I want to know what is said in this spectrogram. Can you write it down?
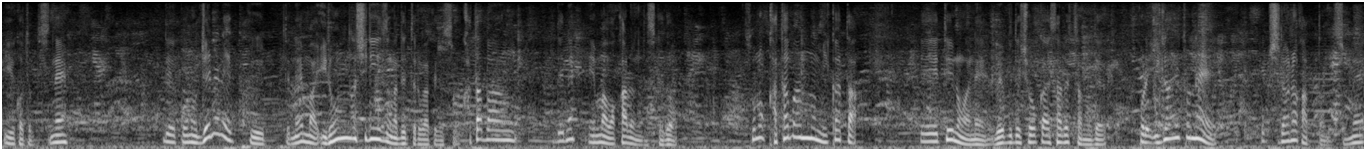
ということですね。でこのジェネレックってね、まあ、いろんなシリーズが出てるわけですよ。型番でね、えまあ、分かるんですけどその型番の見方、えー、っていうのがねウェブで紹介されてたのでこれ意外とね僕知らなかったんですよね。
